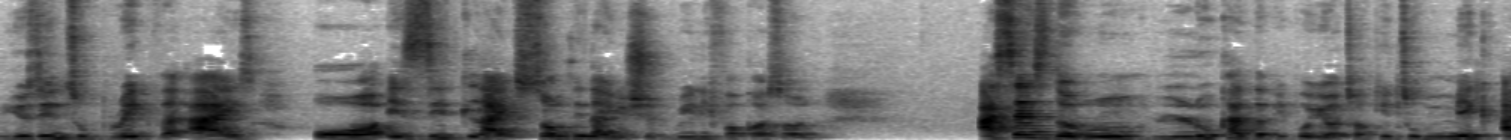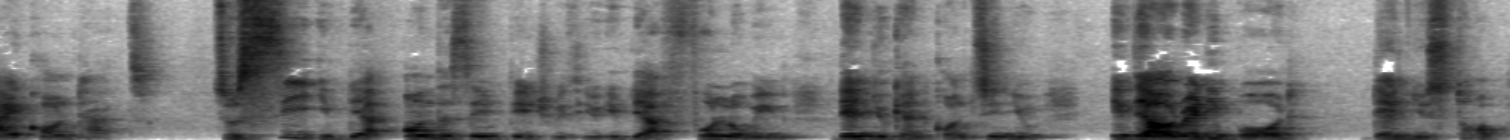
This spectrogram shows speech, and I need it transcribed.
using to break the ice or is it like something that you should really focus on? Assess the room look at the people you're talking to make eye contact to see if they are on the same page with you if they are following then you can continue. If they are already bored then you stop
